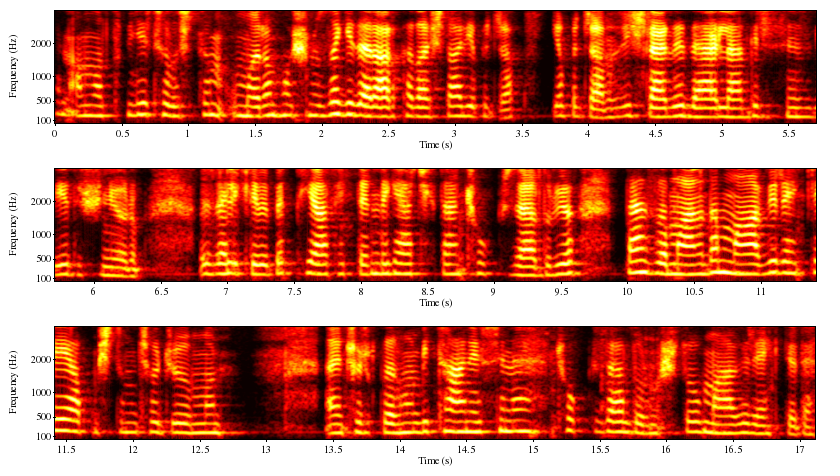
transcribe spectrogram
Ben anlatmaya çalıştım. Umarım hoşunuza gider arkadaşlar. Yapacak, yapacağınız işlerde değerlendirirsiniz diye düşünüyorum. Özellikle bebek kıyafetlerinde gerçekten çok güzel duruyor. Ben zamanında mavi renkle yapmıştım çocuğumun. Yani çocuklarımın bir tanesine çok güzel durmuştu mavi renkte de.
